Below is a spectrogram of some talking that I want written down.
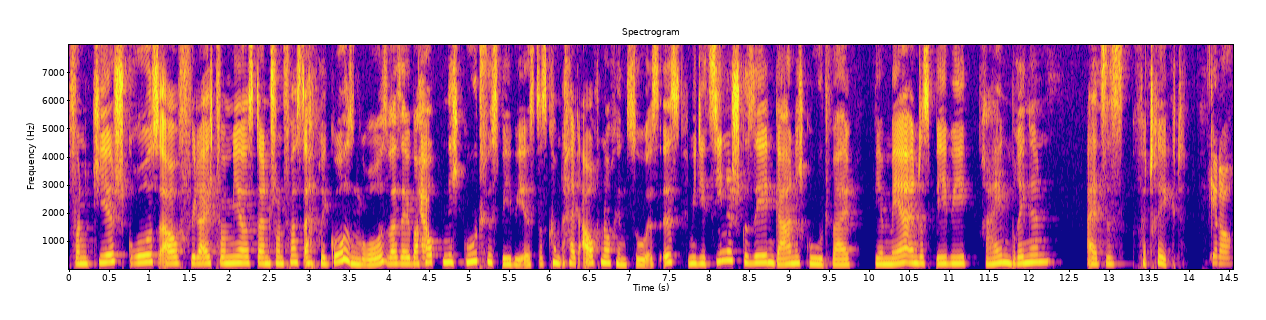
von Kirschgroß auf vielleicht von mir aus dann schon fast Aprikosengroß, was ja überhaupt ja. nicht gut fürs Baby ist. Das kommt halt auch noch hinzu. Es ist medizinisch gesehen gar nicht gut, weil wir mehr in das Baby reinbringen, als es verträgt. Genau.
